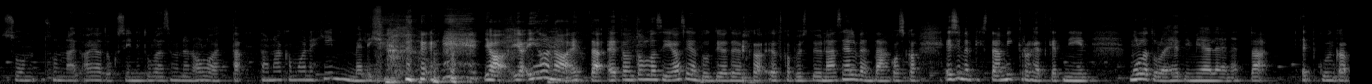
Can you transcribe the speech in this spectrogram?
sun, sun näitä ajatuksia, niin tulee sellainen olo, että tämä on aikamoinen himmeli. ja, ja ihanaa, että, että on tällaisia asiantuntijoita, jotka, jotka pystyy nämä selventämään, koska esimerkiksi tämä mikrohetket, niin mulla tulee heti mieleen, että, että kuinka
